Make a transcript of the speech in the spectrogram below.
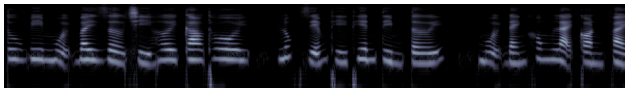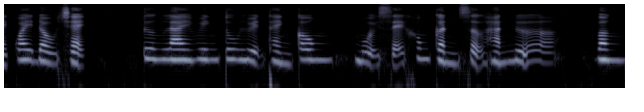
tu vi muội bây giờ chỉ hơi cao thôi, lúc Diễm Thí Thiên tìm tới, muội đánh không lại còn phải quay đầu chạy. Tương lai huynh tu luyện thành công, muội sẽ không cần sợ hắn nữa. Vâng.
